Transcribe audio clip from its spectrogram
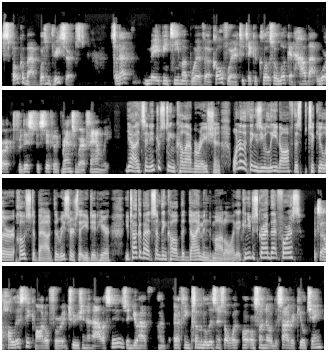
spoke about, wasn't researched. So that made me team up with uh, Coveware to take a closer look at how that worked for this specific ransomware family. Yeah, it's an interesting collaboration. One of the things you lead off this particular post about, the research that you did here, you talk about something called the diamond model. Can you describe that for us? It's a holistic model for intrusion analysis. And you have, uh, I think some of the listeners also know the cyber kill chain,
